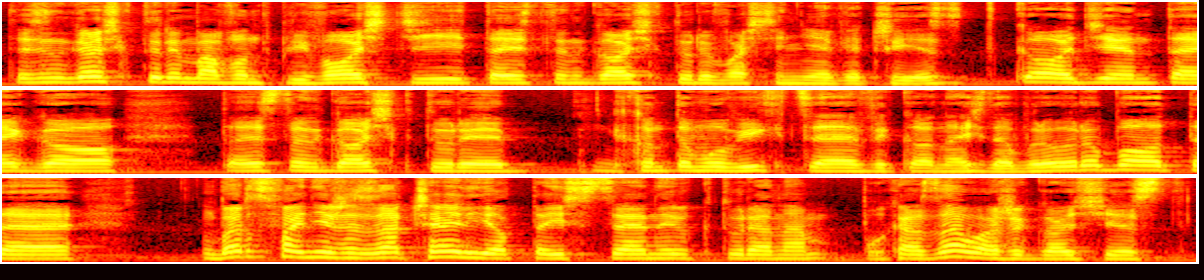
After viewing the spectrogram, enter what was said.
to jest ten gość, który ma wątpliwości, to jest ten gość, który właśnie nie wie, czy jest godzien tego, to jest ten gość, który, jak on to mówi, chce wykonać dobrą robotę. Bardzo fajnie, że zaczęli od tej sceny, która nam pokazała, że gość jest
